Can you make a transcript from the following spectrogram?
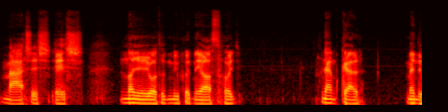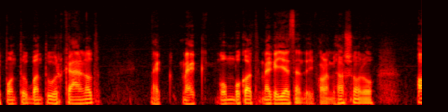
más, és, és nagyon jól tud működni az, hogy nem kell menüpontokban turkálnod, meg, meg gombokat megegyezni, vagy valami hasonló. A,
